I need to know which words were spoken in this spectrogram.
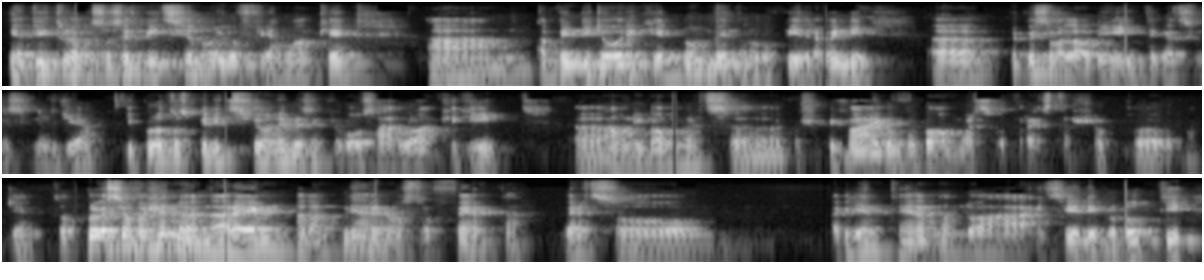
E addirittura questo servizio noi lo offriamo anche a, a venditori che non vendono con Pidra. Quindi uh, per questo parlavo di integrazione e sinergia. Il prodotto spedizione, per esempio, può usarlo anche chi uh, ha un e-commerce uh, con Shopify, con WooCommerce, con PrestaShop, con Magento. Quello che stiamo facendo è andare ad ampliare la nostra offerta verso la clientela andando a inserire dei prodotti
